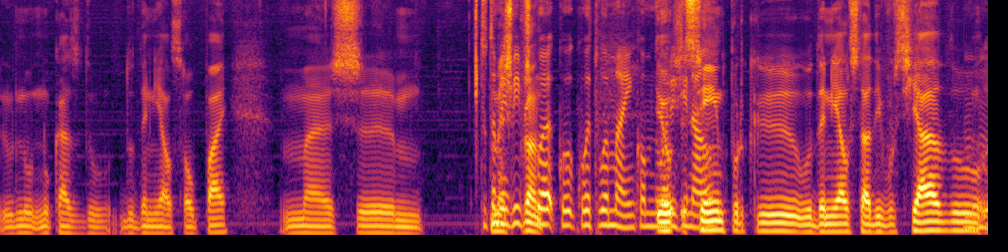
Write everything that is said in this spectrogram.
no, no caso do, do Daniel, só o pai, mas. um, Tu também Mas vives com a, pronto. com a- com a tua mãe, como no eu, original? sim, porque o Daniel está divorciado Uhum.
